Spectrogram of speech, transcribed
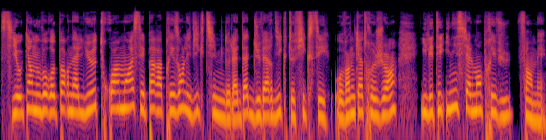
Si aucun nouveau report n'a lieu, trois mois séparent à présent les victimes de la date du verdict fixé au 24 juin. Il était initialement prévu fin mai.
